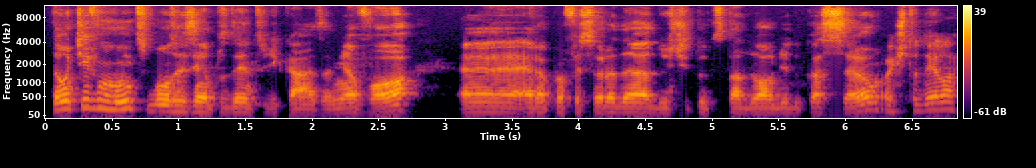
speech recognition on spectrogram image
Então eu tive muitos bons exemplos dentro de casa. Minha avó é, era professora da, do Instituto Estadual de Educação. Eu estudei lá.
